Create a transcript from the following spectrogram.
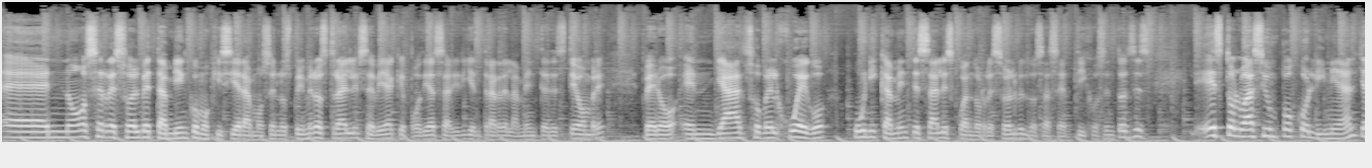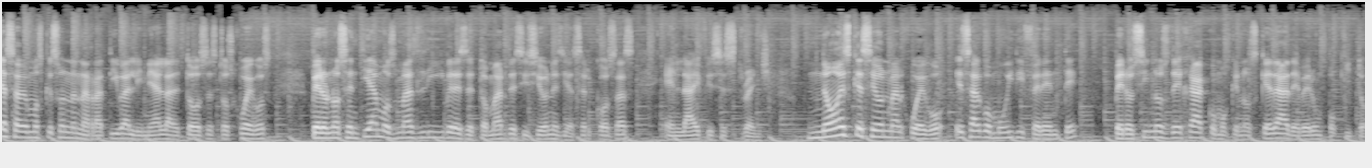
Eh, no se resuelve tan bien como quisiéramos. En los primeros trailers se veía que podía salir y entrar de la mente de este hombre, pero en ya sobre el juego únicamente sales cuando resuelves los acertijos. Entonces, esto lo hace un poco lineal. Ya sabemos que es una narrativa lineal la de todos estos juegos, pero nos sentíamos más libres de tomar decisiones y hacer cosas en Life is Strange. No es que sea un mal juego, es algo muy diferente pero sí nos deja como que nos queda de ver un poquito.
